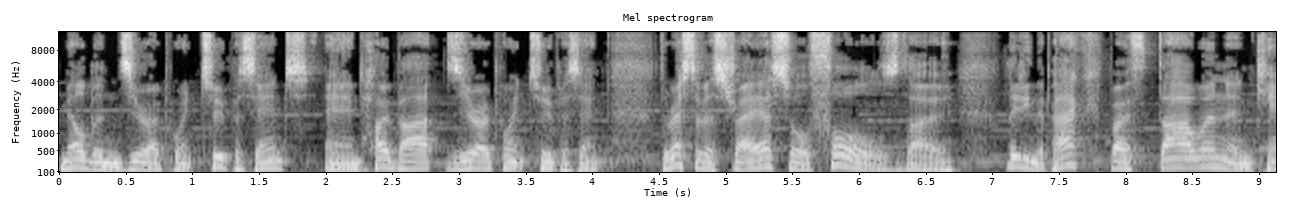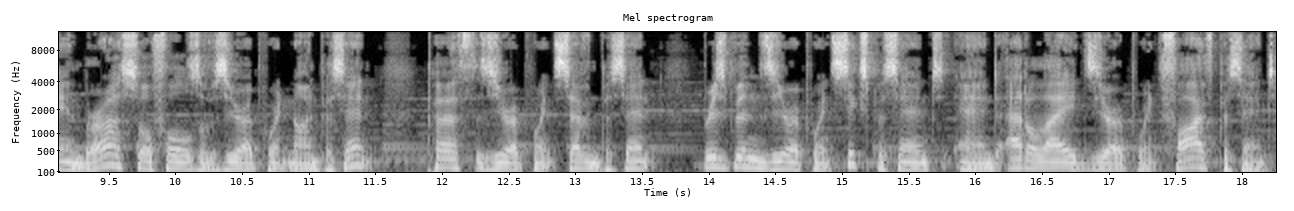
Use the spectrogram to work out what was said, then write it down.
Melbourne 0.2% and Hobart 0.2%. The rest of Australia saw falls though. Leading the pack, both Darwin and Canberra saw falls of 0.9%, Perth 0.7%, Brisbane 0.6% and Adelaide 0.5%.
